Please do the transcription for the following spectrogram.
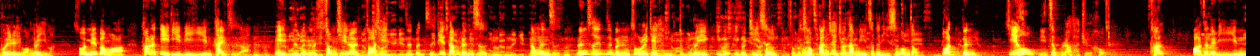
傀儡皇帝嘛，所以没办法，他的弟弟李寅太子啊，被日本人送去那抓去日本，直接当人质，当人质。人质日本人做了一件很毒的一一个一个计策，所以说干脆就让你这个李氏王朝断根绝后。你怎么让他绝后？他。把这个李莹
